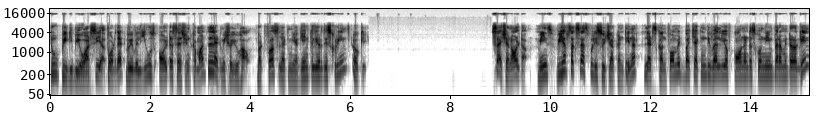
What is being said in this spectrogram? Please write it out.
to PDB ORCL. For that we will use alter session command. Let me show you how. But first let me again clear the screen. Okay. Session alter means we have successfully switched our container. Let's confirm it by checking the value of con underscore name parameter again.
